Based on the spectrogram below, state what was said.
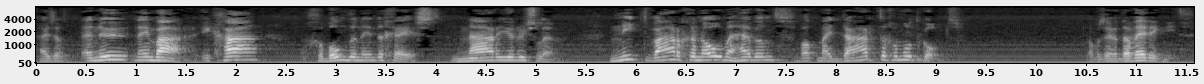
hij zegt, en nu neem waar, ik ga gebonden in de geest, naar Jeruzalem. Niet waargenomen hebbend wat mij daar tegemoet komt. Dat wil zeggen, dat weet ik niet.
